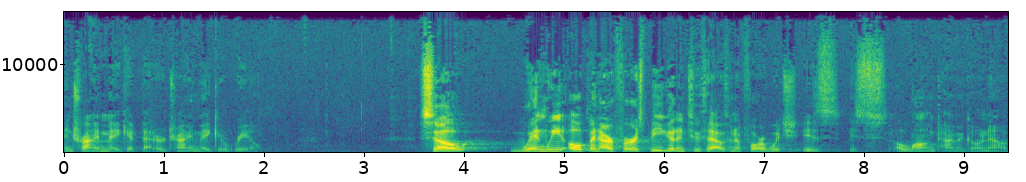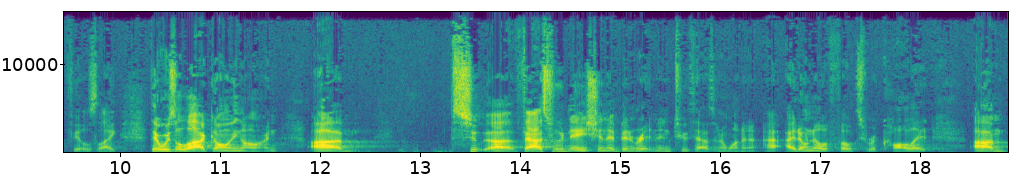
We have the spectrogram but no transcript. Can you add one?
and try and make it better, try and make it real. So when we opened our first b.good in 2004, which is, is a long time ago now, it feels like, there was a lot going on. Um, uh, Fast Food Nation had been written in 2001. I, I don't know if folks recall it, um,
